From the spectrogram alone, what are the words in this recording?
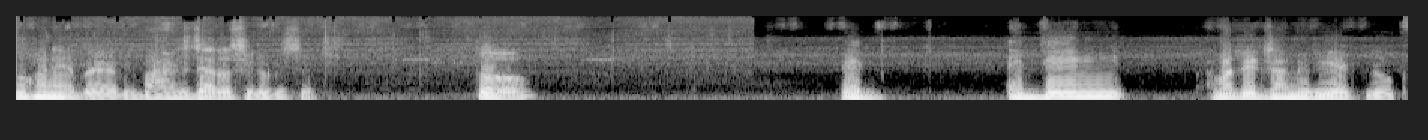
ওখানে বাসজারও ছিল কিছু। তো, এক- একদিন আমাদের গ্রামেরই এক লোক,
